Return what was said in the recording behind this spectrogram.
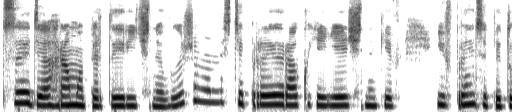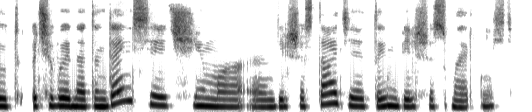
Це діаграма п'ятирічної виживаності при раку яєчників, і, в принципі, тут очевидна тенденція: чим е, більше стадія, тим більше смертність.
